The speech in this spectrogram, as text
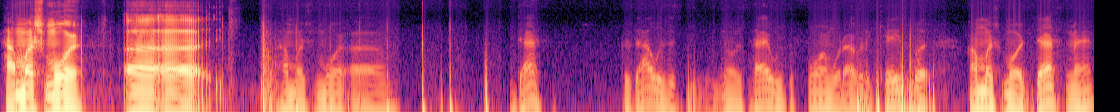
how much more uh uh how much more uh death? Because that was just you know his head was deformed whatever the case but how much more death man?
